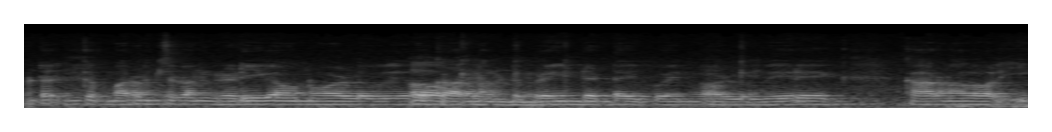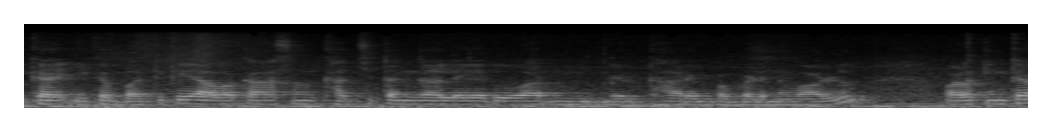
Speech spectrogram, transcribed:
అంటే ఇంకా మరణించడానికి రెడీగా ఉన్న వాళ్ళు ఏదో కారణం అంటే. బ్రెయిన్ డెడ్ అయిపోయిన వాళ్ళు. వేరే కారణాల వల్ల ఇక ఇక బతికే అవకాశం ఖచ్చితంగా లేదు అని నిర్ధారింపబడిన వాళ్ళు వాళ్ళకి ఇంకా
